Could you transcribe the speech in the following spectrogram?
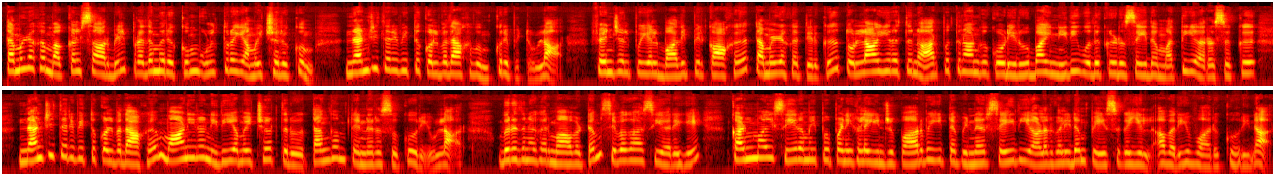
தமிழக மக்கள் சார்பில் பிரதமருக்கும் உள்துறை அமைச்சருக்கும் நன்றி தெரிவித்துக் கொள்வதாகவும் குறிப்பிட்டுள்ளார். பெஞ்சல் புயல் பாதிப்பிற்காக தமிழகத்திற்கு தொள்ளாயிரத்து நாற்பத்தி நான்கு கோடி கோடி ரூபாய் நிதி ஒதுக்கீடு செய்த மத்திய அரசுக்கு நன்றி தெரிவித்துக் கொள்வதாக மாநில நிதியமைச்சர் திரு தங்கம் தென்னரசு கூறியுள்ளார். விருதுநகர் மாவட்டம் சிவகாசி அருகே கண்மாய் சீரமைப்பு பணிகளை இன்று பார்வையிட்ட பின்னர் செய்தியாளர்களிடம் பேசுகையில் அவர் இவ்வாறு கூறினார்.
